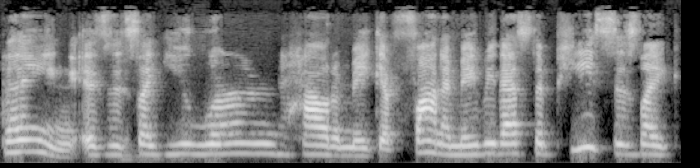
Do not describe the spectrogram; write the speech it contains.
thing is it's like you learn how to make it fun. And maybe that's the piece is like,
